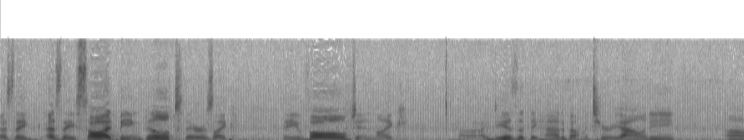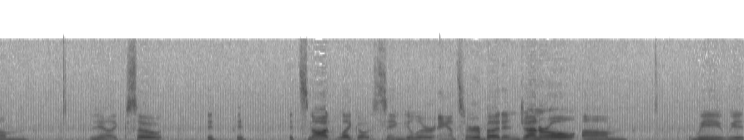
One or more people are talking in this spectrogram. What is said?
as they, as they saw it being built, there's like, they evolved and like uh, ideas that they had about materiality. Um, you know, like, so it, it, it's not like a singular answer, but in general, um, we, we,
